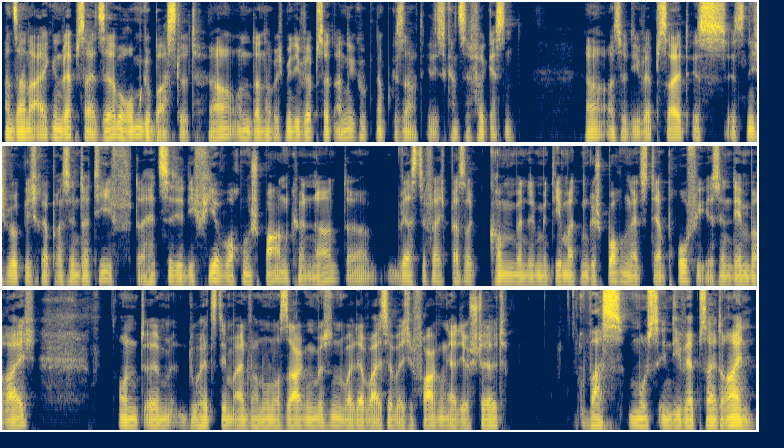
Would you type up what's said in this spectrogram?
an seiner eigenen Website selber rumgebastelt. Ja, und dann habe ich mir die Website angeguckt und habe gesagt, ey, das kannst du vergessen. Ja, also die Website ist jetzt nicht wirklich repräsentativ. Da hättest du dir die vier Wochen sparen können. Ja? Da wärst du vielleicht besser gekommen, wenn du mit jemandem gesprochen hättest, der Profi ist in dem Bereich. Und ähm, du hättest dem einfach nur noch sagen müssen, weil der weiß ja, welche Fragen er dir stellt. Was muss in die Website rein?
